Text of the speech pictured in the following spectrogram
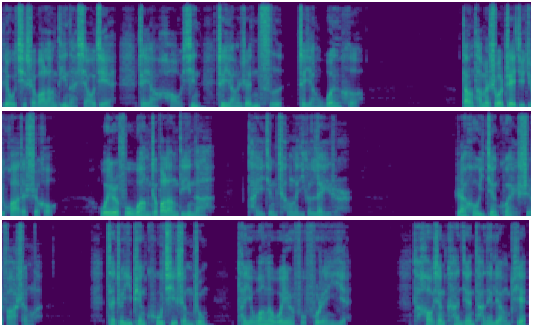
尤其是瓦朗蒂娜小姐，这样好心，这样仁慈，这样温和。当他们说这几句话的时候，威尔夫望着瓦朗蒂娜，他已经成了一个泪人。然后一件怪事发生了，在这一片哭泣声中，他也望了维尔福夫人一眼。他好像看见他那两片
